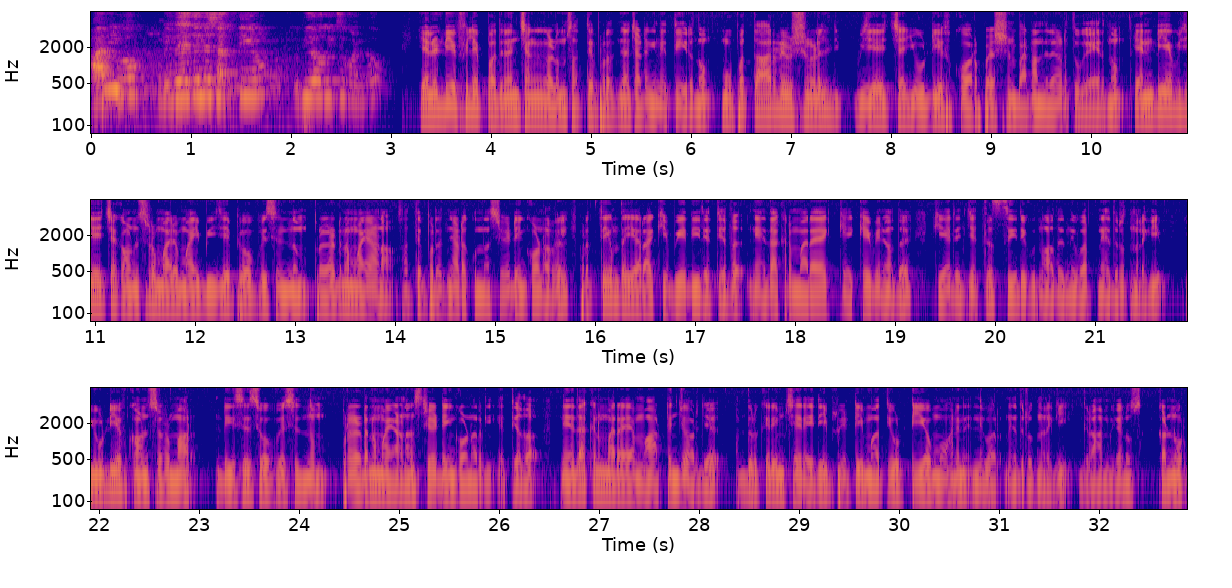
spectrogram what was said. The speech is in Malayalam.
അറിവും വിവേചന ശക്തിയും ഉപയോഗിച്ചുകൊണ്ടും എൽ ഡി എഫിലെ പതിനഞ്ചംഗങ്ങളും സത്യപ്രതിജ്ഞാ ചടങ്ങിനെത്തിയിരുന്നു. മുപ്പത്തി ആറ് ഡിവിഷനുകളിൽ വിജയിച്ച യു ഡി എഫ് കോർപ്പറേഷൻ ഭരണം നിലനിർത്തുകയായിരുന്നു. എൻ ഡി എ വിജയിച്ച കൗൺസിലർമാരുമായി ബി ജെ പി ഓഫീസിൽ നിന്നും പ്രകടനമായാണ് സത്യപ്രതിജ്ഞ അടക്കുന്ന സ്റ്റേഡിയം കോർണറിൽ പ്രത്യേകം തയ്യാറാക്കി വേദിയിലെത്തിയത്. നേതാക്കന്മാരായ K K Vinod K Ranjith C Raghunath എന്നിവർ നേതൃത്വം നൽകി. യു ഡി എഫ് കൗൺസിലർമാർ ഡി സി സി ഓഫീസിൽ നിന്നും പ്രകടനമായാണ് സ്റ്റേഡിയം കോർണറിൽ എത്തിയത്. നേതാക്കന്മാരായ Martin George Abdul Karim Chereri P T Mathew T O Mohanan എന്നിവർ നേതൃത്വം നൽകി. ഗ്രാമിക ന്യൂസ് കണ്ണൂർ.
